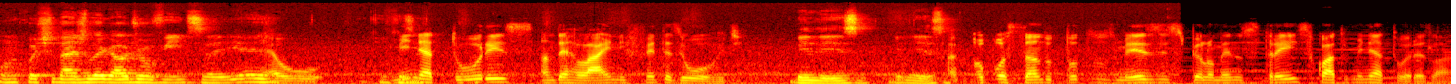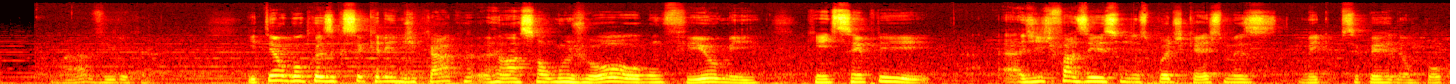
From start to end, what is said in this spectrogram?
uma quantidade legal de ouvintes aí. aí É o. Miniatures Underline Fantasy World. Beleza, beleza. Eu tô postando todos os meses pelo menos 3, 4 miniaturas lá. Maravilha, cara. E tem alguma coisa que você queria indicar em relação a algum jogo, algum filme? Que a gente sempre. A gente fazia isso nos podcasts, mas meio que se perdeu um pouco.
